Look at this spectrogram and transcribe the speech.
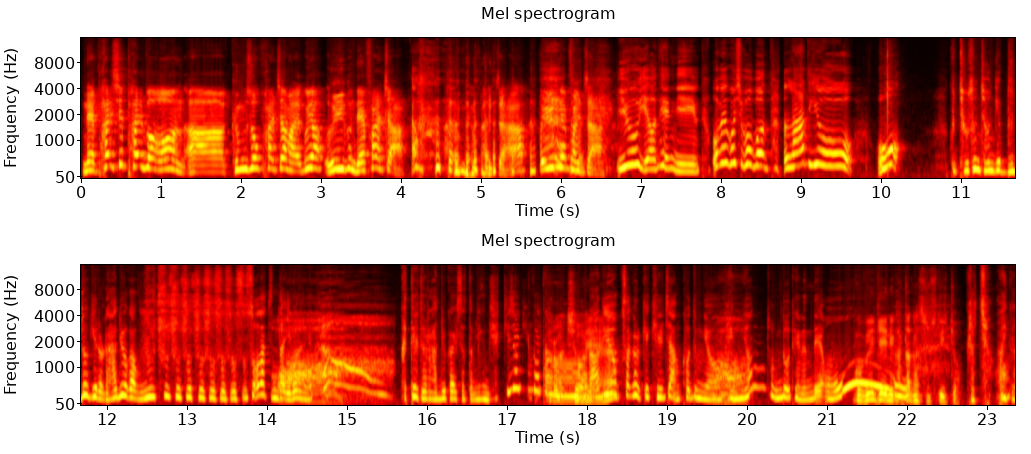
네, 88번. 아, 금속 팔자 말고요. 의군 내 팔자. 내 팔자. 의군 내 팔자. 유연혜님, 555번 라디오. 어? 그 조선 전기 무더기로 라디오가 우수수수수수수 쏟아진다 이거는요. 그때도 라디오가 있었다면 이건 획기적인 거다. 그렇죠. 라디오 예. 역사가 그렇게 길지 않거든요. 와. 100년 정도 되는데. 오. 그 외계인이 갖다 놨을 수도 있죠. 그렇죠. 아이고.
